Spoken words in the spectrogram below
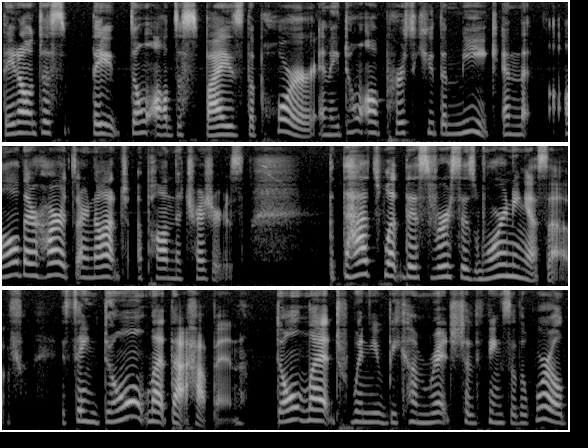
They don't just they don't all despise the poor and they don't all persecute the meek and all their hearts are not upon the treasures. But that's what this verse is warning us of. It's saying, don't let that happen. Don't let, when you become rich to the things of the world,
